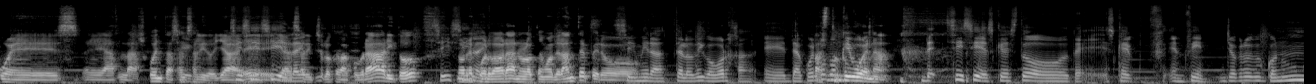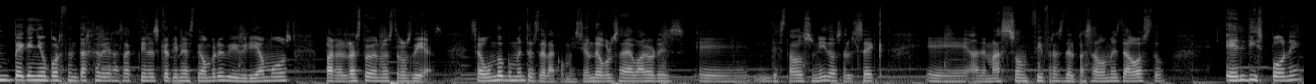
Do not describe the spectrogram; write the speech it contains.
Pues eh, haz las cuentas, Sí. han salido ya, Sí, eh, sí, ya la- se ha dicho lo que va a cobrar y todo. No la- recuerdo ahora, no lo tengo delante, pero Sí, mira, te lo digo, Borja. eh, de acuerdo con bastante tu- buena. De- sí, sí, es que esto. te- es que, en fin, yo creo que con un pequeño porcentaje de las acciones que tiene este hombre viviríamos para el resto de nuestros días. Según documentos de la Comisión de Bolsa de Valores eh, de Estados Unidos, el SEC, eh, además son cifras del pasado mes de agosto, él dispone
